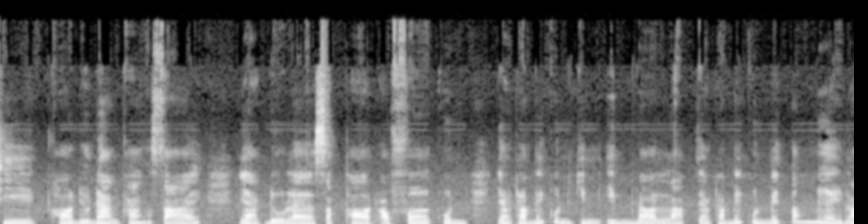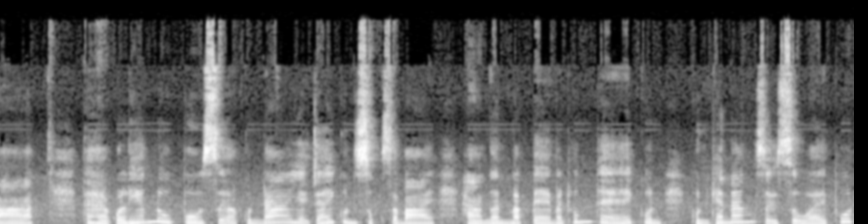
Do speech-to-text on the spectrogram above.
ชี ขอนิ้วนางข้างซ้าย อยากดูแลซัพพอร์ตออฟเฟอร์คุณ อยากทำให้คุณกินอิ่มนอนหลับ อยากทำให้คุณไม่ต้องเหนื่อยล้า ถ้าหากว่าเลี้ยงดูปูเสือคุณได้ อยากจะให้คุณสุขสบาย หาเงินมาเปย์มาทุ่มเทให้คุณ คุณแค่นั่งสวยๆ พูด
